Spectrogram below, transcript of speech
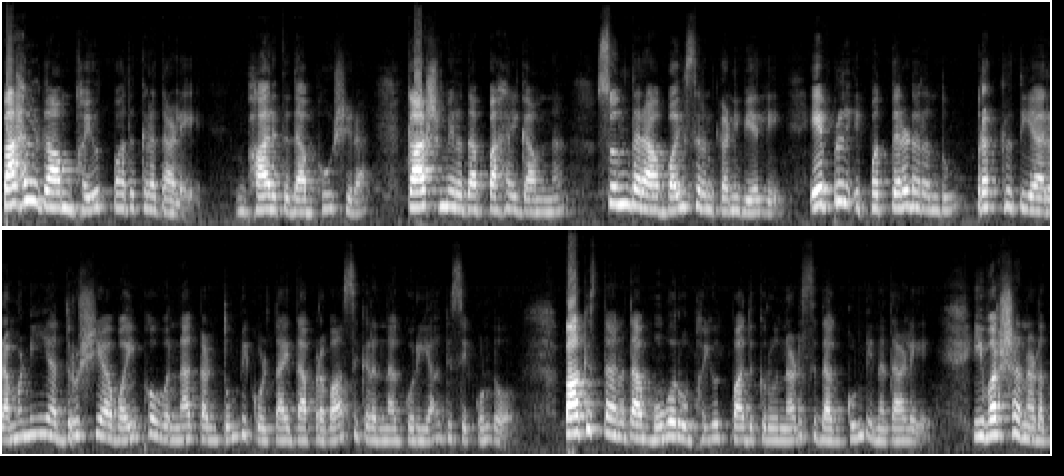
ಪಹಲ್ಗಾಮ್ ಭಯೋತ್ಪಾದಕರ ದಾಳಿ. ಭಾರತದ ಭೂಶಿರ, ಕಾಶ್ಮೀರದ ಪಹಲ್ಗಾಮ್ನ ಸುಂದರ ಬೈಸರನ್ ಕಣಿವೆಯಲ್ಲಿ ಏಪ್ರಿಲ್ ಇಪ್ಪತ್ತೆರಡರಂದು ಪ್ರಕೃತಿಯ ರಮಣೀಯ ದೃಶ್ಯ ವೈಭವವನ್ನು ಕಣ್ತುಂಬಿಕೊಳ್ತಾ ಇದ್ದ ಪ್ರವಾಸಿಗರನ್ನ ಗುರಿಯಾಗಿಸಿಕೊಂಡು ಪಾಕಿಸ್ತಾನದ ಮೂವರು ಭಯೋತ್ಪಾದಕರು ನಡೆಸಿದ ಗುಂಡಿನ ದಾಳಿ. ಈ ವರ್ಷ ನಡೆದ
